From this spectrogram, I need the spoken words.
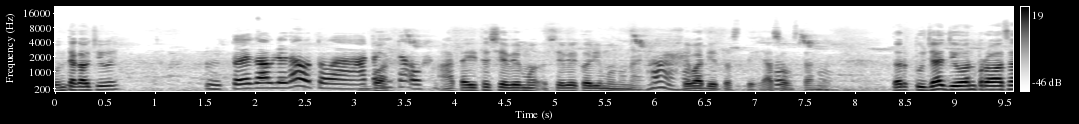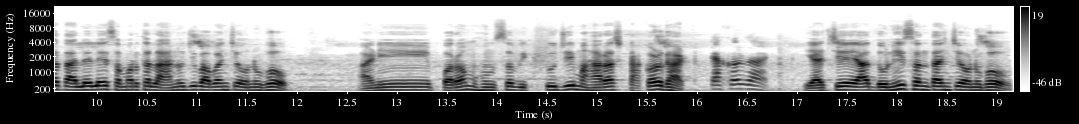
कोणत्या गावची होय? तळेगावले राहतो आता बर. इथं आहो. आता इथं सेवे म सेवेकरी म्हणून आहे हा. सेवा देत असते या हो, संस्थांमध्ये तर तुझ्या जीवन प्रवासात आलेले समर्थ लहानूजी बाबांचे अनुभव आणि परमहंस विक्तूजी महाराज टाकळघाट टाकळघाट याचे या दोन्ही संतांचे अनुभव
